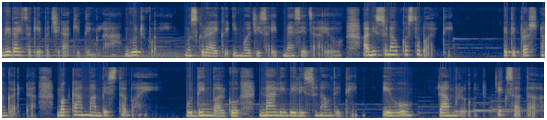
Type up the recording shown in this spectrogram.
निदाइसकेपछि राखिदिउँला गुड बोय। मुस्कुराएको इमोजी सहित मेसेज आयो। अनि सुनाउ कस्तो भयो ती यति प्रश्न गरेर म काममा व्यस्त भएँ। ऊ दिनभरको नाली बेली सुनाउँदै थिइन्। ए हो राम्रो ठिक छ त।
